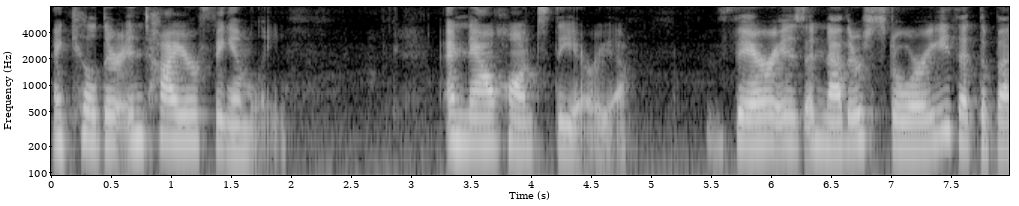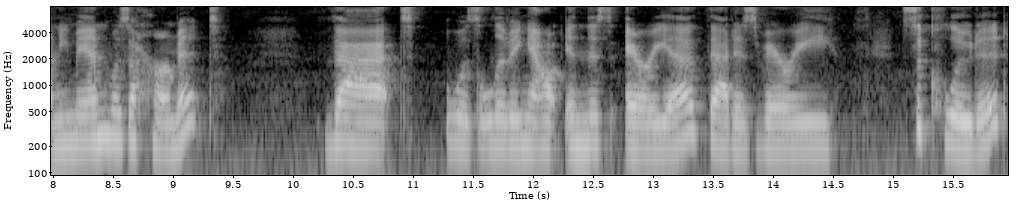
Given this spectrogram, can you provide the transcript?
and killed their entire family and now haunts the area. There is another story that the bunny man was a hermit that was living out in this area that is very secluded,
